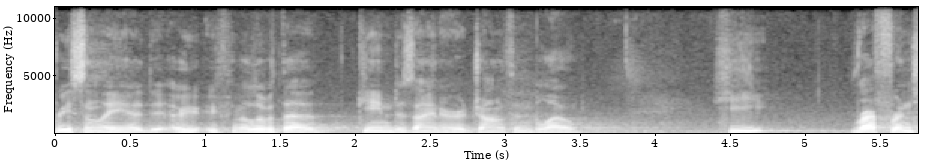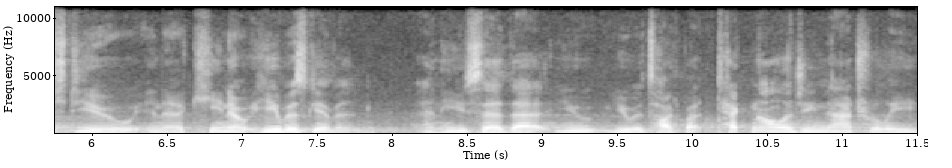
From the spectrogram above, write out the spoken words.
recently, are you familiar with the game designer Jonathan Blow? he referenced you in a keynote he was given, and he said that you, you had talked about technology naturally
